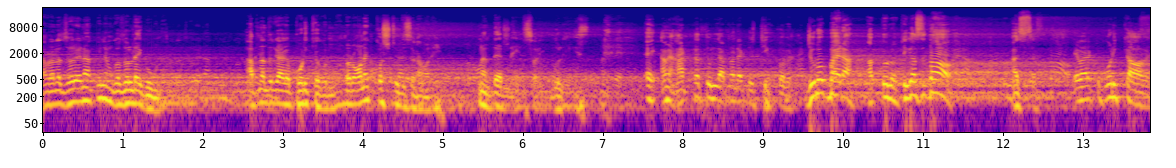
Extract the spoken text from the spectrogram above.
আপনারা জোরে না কইলাম, গজলটাই কম আপনাদেরকে আগে পরীক্ষা করুন আপনারা অনেক কষ্ট দিয়েছেন আমার না, দেন নেই সরি বলে গেছি। এই, আমি হাতটা তুললে আপনারা একটু ঠিক করবেন। যুবক ভাইরা, হাত তুলো, ঠিক আছে তো? আচ্ছা এবার একটু পরীক্ষা হবে।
